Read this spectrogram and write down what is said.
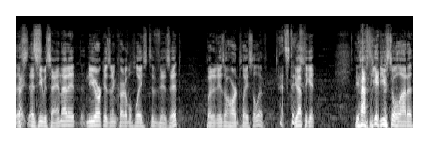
Right. as he was saying that it New York is an incredible place to visit, but it is a hard place to live. You have to get you have to get used to a lot of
